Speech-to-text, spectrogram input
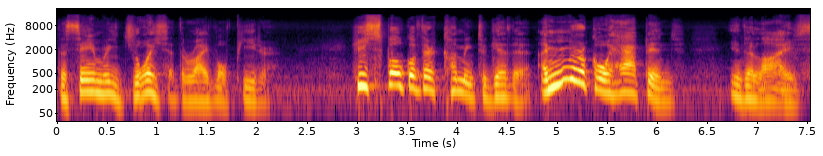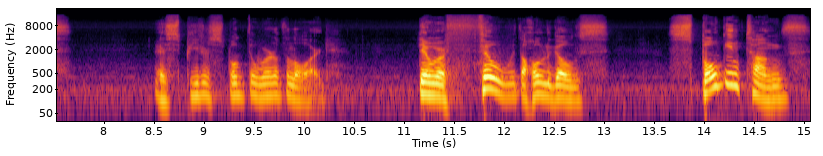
the same rejoiced at the arrival of Peter. He spoke of their coming together. A miracle happened in their lives as Peter spoke the word of the Lord. They were filled with the Holy Ghost, spoke in tongues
